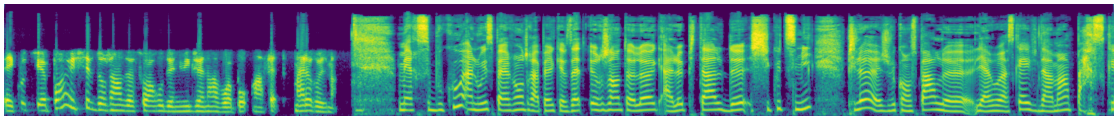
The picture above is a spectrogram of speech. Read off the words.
Écoute, il n'y a pas un chiffre d'urgence de soir ou de nuit que je n'en vois pas, en fait, malheureusement. Merci beaucoup, Anne-Louise Perron. Je rappelle que vous êtes urgentologue à l'hôpital de Chicoutimi. Puis là, je veux qu'on se parle euh, l'ayahuasca, évidemment, parce que,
